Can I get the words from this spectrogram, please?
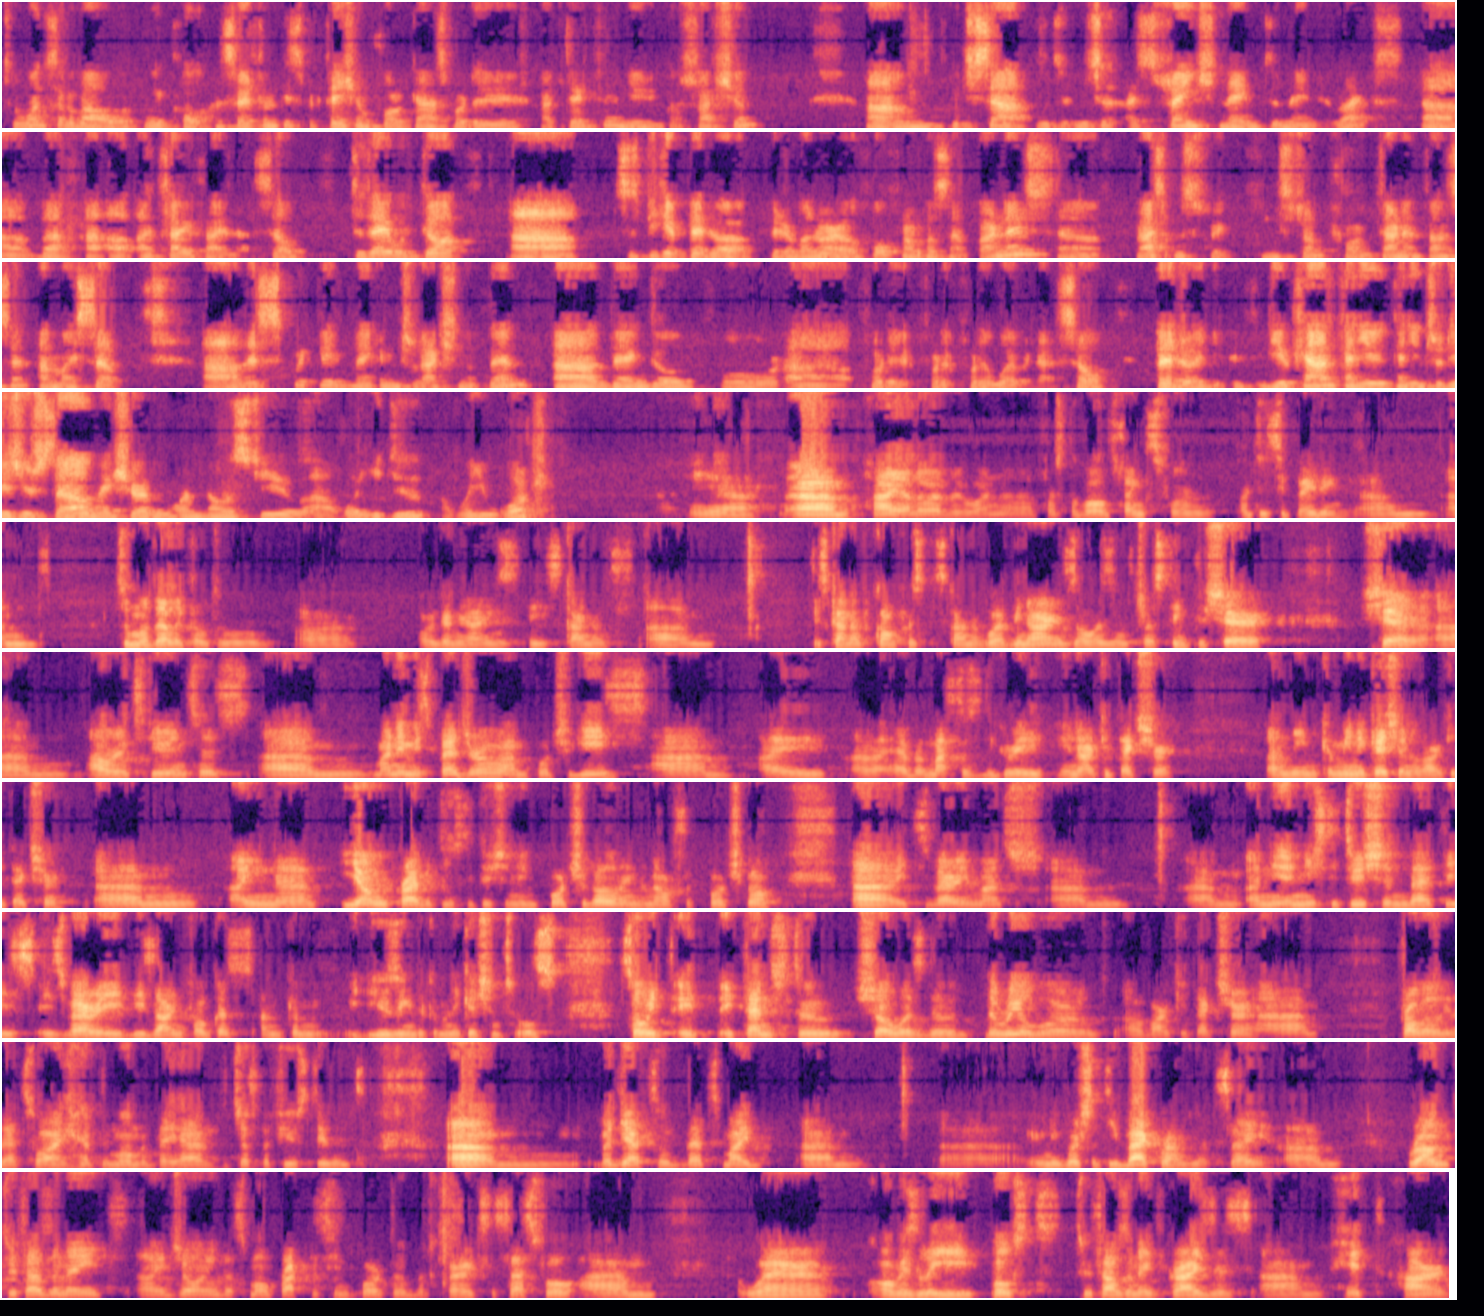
So one talk about what we call uncertainty expectation forecast for the architecture, and engineering, construction, um, which is a which, which, is a strange name to name it, right? Uh, but I'll, I'll, clarify that. So today we've got uh, speaker Pedro Pedro Manuel Araujo from Foster Partners, uh, Rasmus Ringström from Turner Townsend, and myself. Uh, let's quickly make an introduction of them, and then go for uh, for the for the for the webinar. So Pedro, if you can, can you can you introduce yourself? Make sure everyone knows you uh, what you do, where you work. Yeah. Um, hi, hello everyone. Uh, first of all, thanks for participating um, and to Modelical to uh, organize this kind of um, this kind of conference, this kind of webinar. It's always interesting to share share um, our experiences. Um, my name is Pedro. I'm Portuguese. Um, I, I have a master's degree in architecture and in communication of architecture um, in a young private institution in Portugal, in the north of Portugal. Uh, it's very much um, um, an, an, institution that is, is very design focused and using the communication tools. So it, it, it, tends to show us the, the real world of architecture. Um, probably that's why at the moment they have just a few students. Um, but yeah, so that's my um, uh, university background, let's say. Um, around 2008, I joined a small practice in Porto, but very successful, um, where obviously post 2008 crisis um, hit hard.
